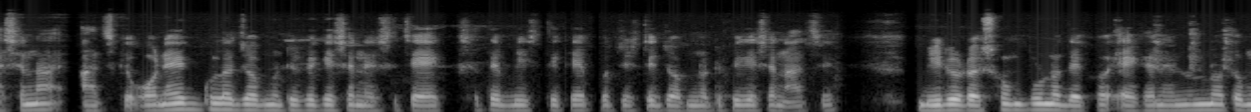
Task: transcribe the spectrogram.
আসে না। আজকে অনেকগুলো জব নোটিফিকেশন এসেছে, একসাথে বিশ থেকে পঁচিশটি জব নোটিফিকেশন আছে। ভিডিওটা সম্পূর্ণ দেখো, এখানে ন্যূনতম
